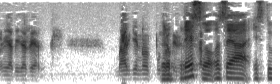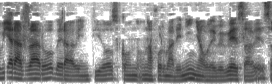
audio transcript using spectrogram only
en la vida real. Alguien no pudo Pero por eso, o sea, estuviera raro ver a 22 con una forma de niña o de bebé, ¿sabes?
